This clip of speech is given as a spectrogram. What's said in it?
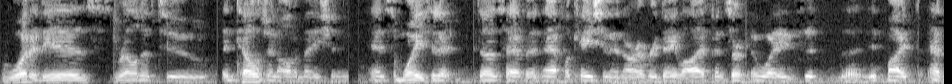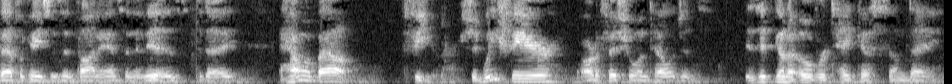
what it is relative to intelligent automation and some ways that it does have an application in our everyday life and certain ways that, it might have applications in finance and it is today. How about fear? Should we fear artificial intelligence? Is it going to overtake us someday?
